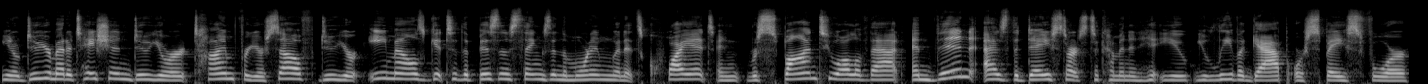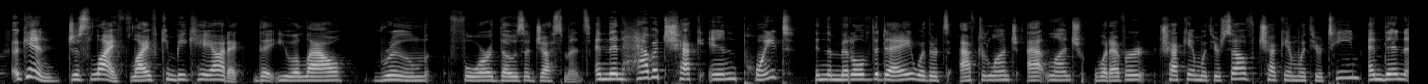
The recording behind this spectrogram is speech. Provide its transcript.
you know, do your meditation, do your time for yourself, do your emails, get to the business things in the morning when it's quiet and respond to all of that. And then as the day starts to come in and hit you, you leave a gap or space for, again, just life. Life can be chaotic, that you allow room for those adjustments. And then have a check in point in the middle of the day, whether it's after lunch, at lunch, whatever, check in with yourself, check in with your team, and then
